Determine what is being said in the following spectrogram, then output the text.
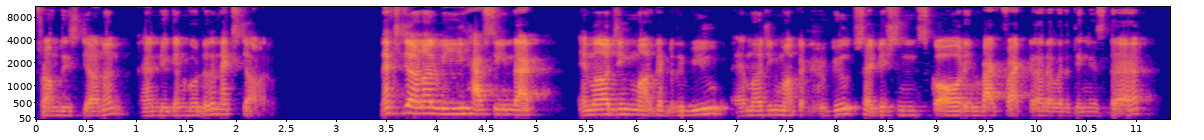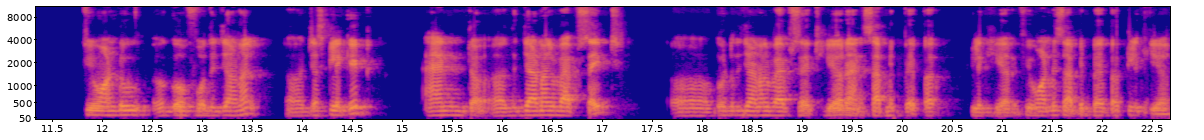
from this journal and you can go to the next journal. Next journal, we have seen that emerging market review, emerging market review, citation score, impact factor, everything is there. If you want to go for the journal, uh, just click it and uh, the journal website uh, go to the journal website here and submit paper click here. If you want to submit paper click here.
